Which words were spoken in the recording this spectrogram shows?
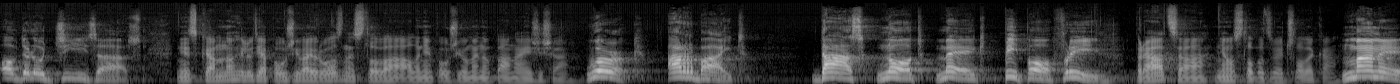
of the Lord Jesus. Dneska mnohí ľudia používajú rôzne slova, ale nepoužijú meno pána Ježiša. Work, Arbeit, does not make people free. Práca neoslobodzuje človeka. Money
